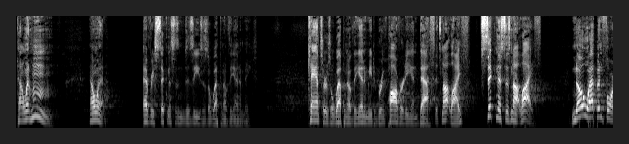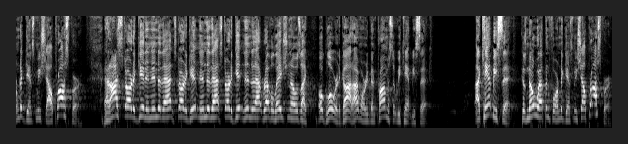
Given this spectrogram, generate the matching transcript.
Kind of went, Hmm. And I went, Every sickness and disease is a weapon of the enemy. Cancer is a weapon of the enemy to bring poverty and death. It's not life. Sickness is not life. No weapon formed against me shall prosper. And I started getting into that and started getting into that, started getting into that revelation. I was like, oh, glory to God. I've already been promised that we can't be sick. I can't be sick because no weapon formed against me shall prosper.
